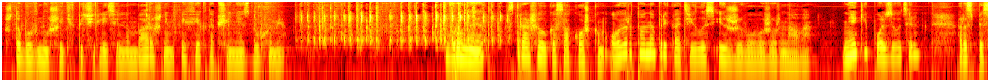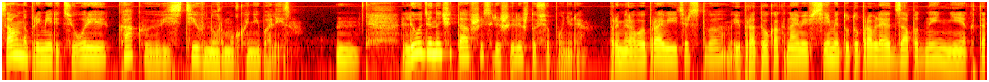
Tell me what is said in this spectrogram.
чтобы внушить впечатлительным барышням эффект общения с духами. В Рунет страшилка с окошком Овертона прикатилась из живого журнала. Некий пользователь расписал на примере теории, как ввести в норму каннибализм. Люди, начитавшись, решили, что все поняли. Про мировое правительство и про то, как нами всеми тут управляют западные некто.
